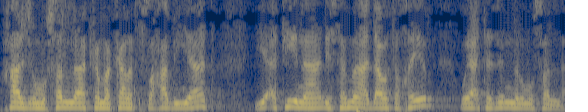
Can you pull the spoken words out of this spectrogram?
خارج المصلى كما كانت الصحابيات يأتين لسماع دعوة الخير ويعتزلن المصلى.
